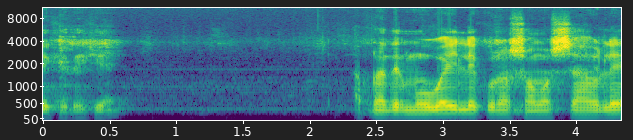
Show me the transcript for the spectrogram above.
দেখে দেখে। আপনাদের মোবাইলে কোনো সমস্যা হলে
